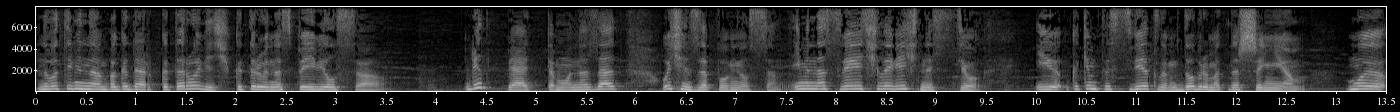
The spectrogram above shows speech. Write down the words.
Но вот именно Богодар Которович, который у нас появился лет пять тому назад, очень запомнился. Именно своей человечностью и каким-то светлым, добрым отношением. Мы,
